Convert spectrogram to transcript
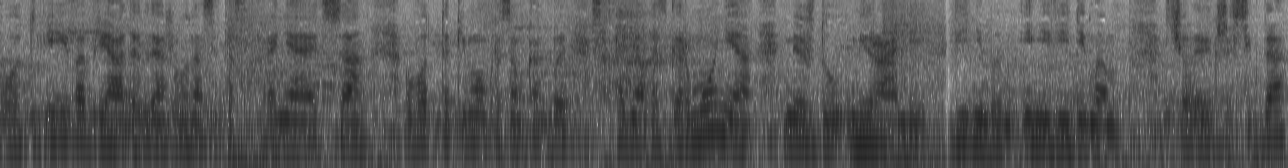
вот. И в обрядах даже у нас это сохраняется. Вот таким образом как бы сохранялась гармония между мирами, видимым и невидимым. Человек же всегда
